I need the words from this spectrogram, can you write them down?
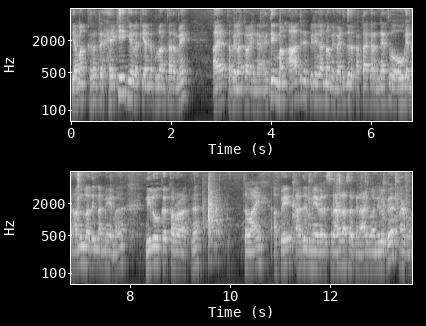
යමක් කරන්න හැකි කියලා කියන්න පුළුවන් තරමේ අයත් අපේ ලංකාවේ ඉන්න. ඉතින් මම ආදරෙන් පිළිගන්නවා මේ වැඩිදුර කතා කරන්නේ නැතුව ඔහු ගැන හඳුන්වලා දෙන්න මෙහෙම නිලෝක කරුණාරත්න තමයි අපේ අද මේ වැඩසටහන රස කරන අයවන් නිලෝක. අයවන්.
